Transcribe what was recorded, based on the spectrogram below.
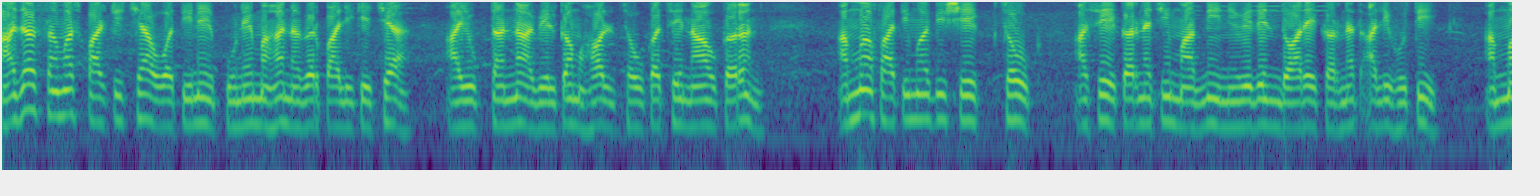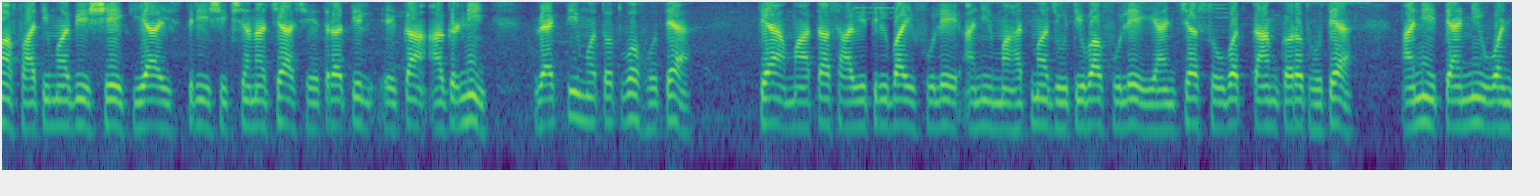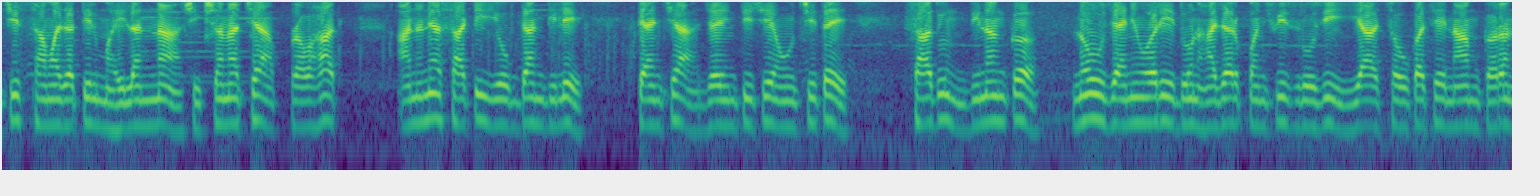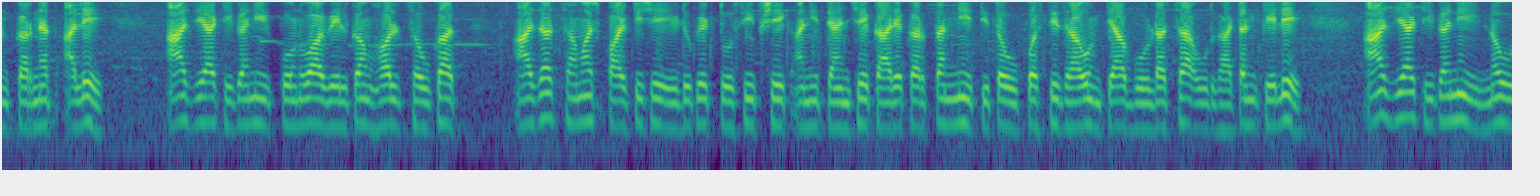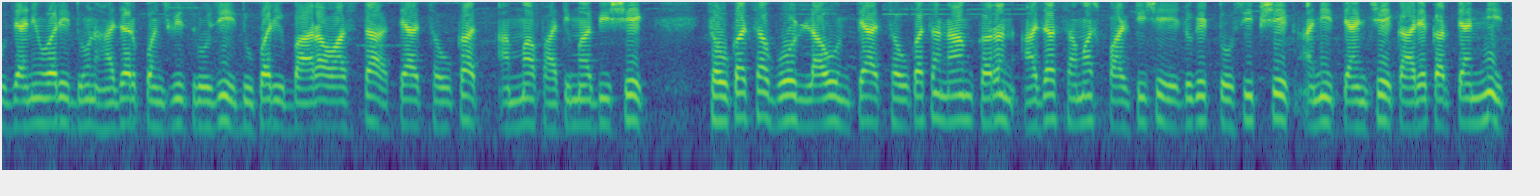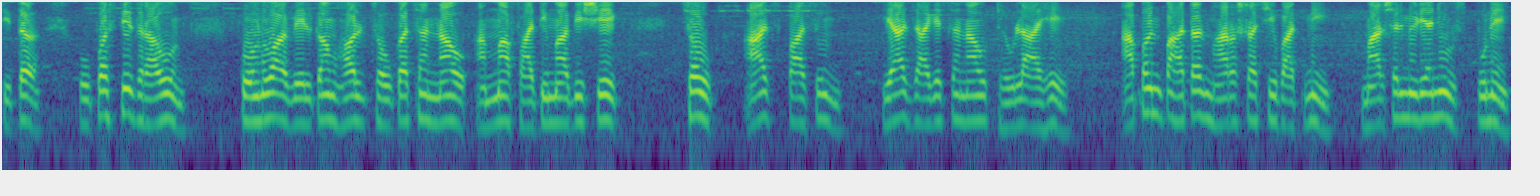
आझाद समाज पार्टीच्या वतीने पुणे महानगरपालिकेच्या आयुक्तांना वेलकम हॉल चौकाचे नावकरण अम्मा फातिमा बी शेख चौक असे करण्याची मागणी निवेदनद्वारे करण्यात आली होती. अम्मा फातिमा बी शेख या स्त्री शिक्षणाच्या क्षेत्रातील एका अग्रणी व्यक्तिमत्त्व होत्या. त्या माता सावित्रीबाई फुले आणि महात्मा ज्योतिबा फुले यांच्यासोबत काम करत होत्या. आणि त्यांनी वंचित समाजातील महिलांना शिक्षणाच्या प्रवाहात आणण्यासाठी योगदान दिले. त्यांच्या जयंतीचे औचित्य साधून दिनांक नऊ जानेवारी दोन हजार पंचवीस रोजी या चौकाचे नामकरण करण्यात आले. आज या ठिकाणी कोंडवा वेलकम हॉल चौकात आझाद समाज पार्टीचे ॲडव्होकेट तोसिफ शेख आणि त्यांचे कार्यकर्त्यांनी तिथं उपस्थित राहून त्या बोर्डाचा उद्घाटन केले. आज या ठिकाणी नऊ जानेवारी दोन हजार पंचवीस रोजी दुपारी बारा वाजता त्या चौकात अम्मा फातिमा बी शेख चौकाचा बोर्ड लावून त्या चौकाचा नामकरण आझाद समाज पार्टीचे ॲडव्होकेट तोसिफ शेख आणि त्यांचे कार्यकर्त्यांनी तिथं उपस्थित राहून कोंडवा वेलकम हॉल चौकाचं नाव अम्मा फातिमा बी शेख चौक आजपासून या जागेचं नाव ठेवलं आहे. आपण पाहतात महाराष्ट्राची बातमी मार्शल मीडिया न्यूज पुणे.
